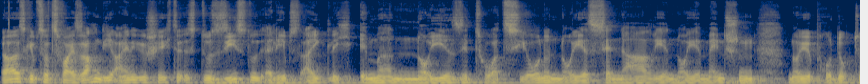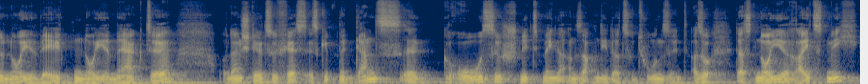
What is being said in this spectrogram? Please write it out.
Ja, es gibt so zwei Sachen. Die eine Geschichte ist, du siehst und erlebst eigentlich immer neue Situationen, neue Szenarien, neue Menschen, neue Produkte, neue Welten, neue Märkte. Und dann stellst du fest, es gibt eine ganz äh, große Schnittmenge an Sachen, die da zu tun sind. Also das Neue reizt mich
